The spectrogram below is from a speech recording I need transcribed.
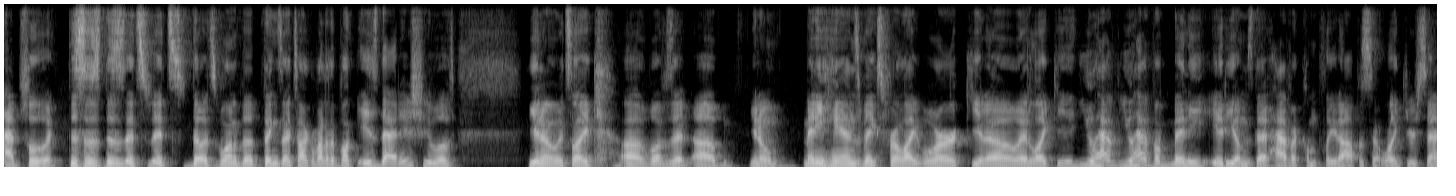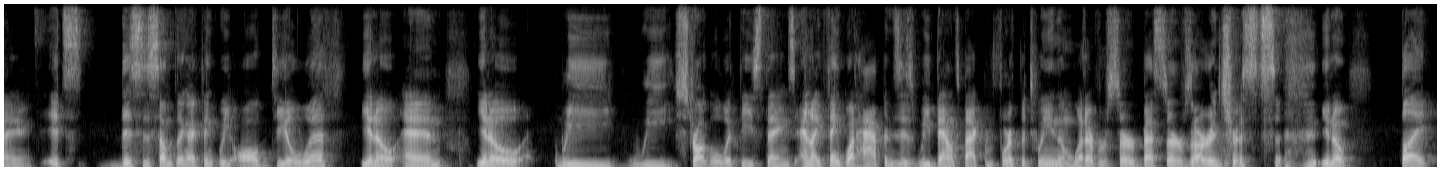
Absolutely. This is this is it's it's no, it's one of the things I talk about in the book is that issue of you know, it's like uh, what was it? Um, you know, many hands makes for light work. You know, and like you, you have you have many idioms that have a complete opposite, like you're saying. It's this is something I think we all deal with, you know, and you know, we we struggle with these things, and I think what happens is we bounce back and forth between them, whatever ser- best serves our interests, you know. But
